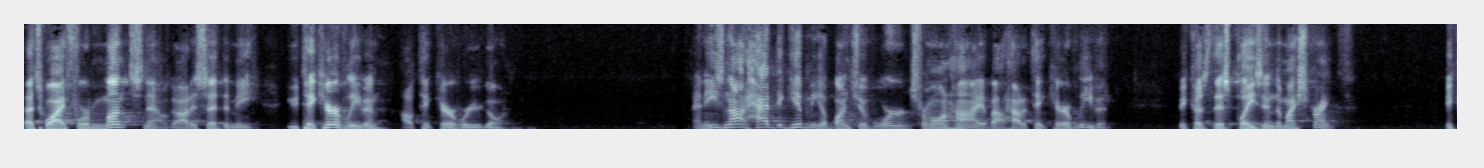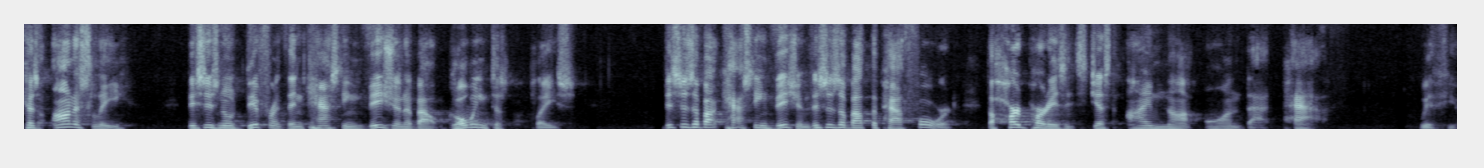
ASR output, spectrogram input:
That's why for months now, God has said to me, You take care of leaving, I'll take care of where you're going. And He's not had to give me a bunch of words from on high about how to take care of leaving because this plays into my strength. Because honestly, this is no different than casting vision about going to place. This is about casting vision. This is about the path forward. The hard part is it's just I'm not on that path with you.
